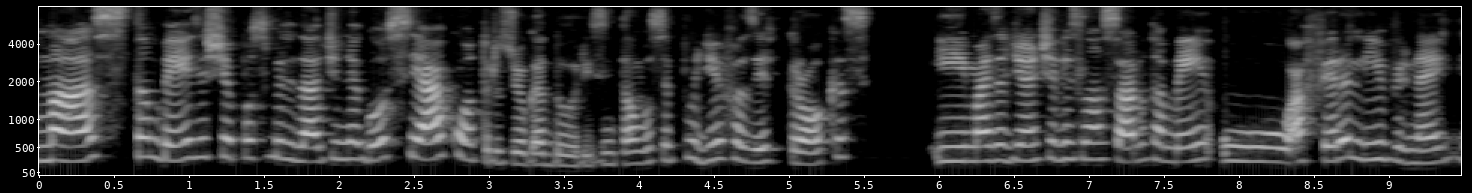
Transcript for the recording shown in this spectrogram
Mas também existia a possibilidade de negociar com outros jogadores. Então você podia fazer trocas. E mais adiante eles lançaram também o, a Feira Livre, né?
